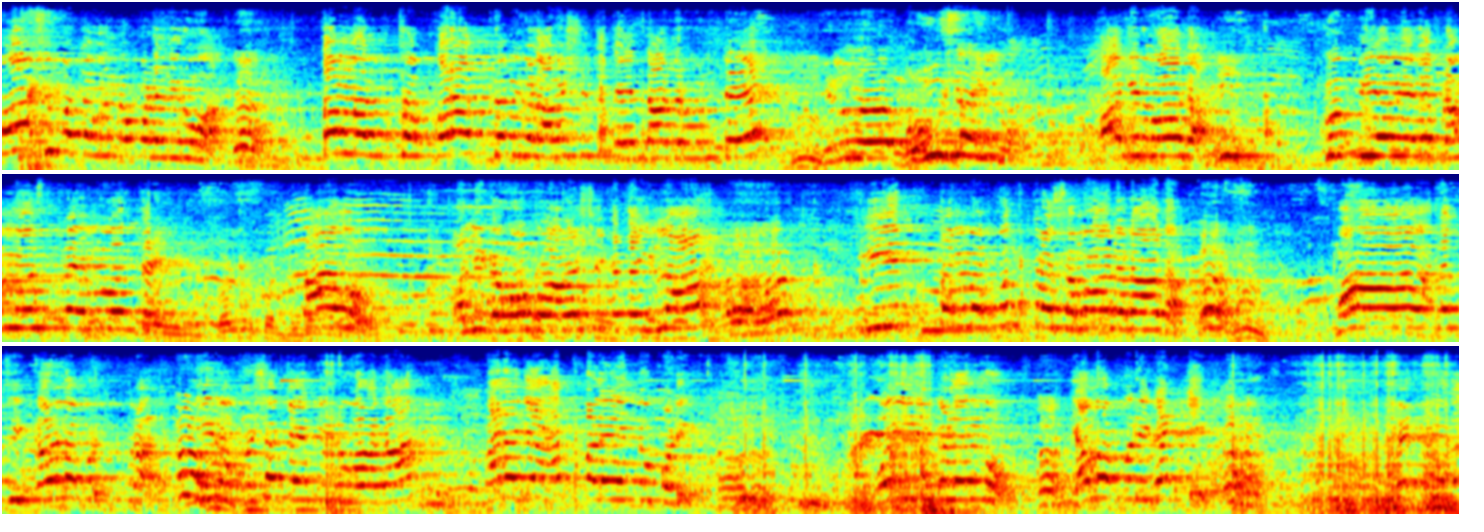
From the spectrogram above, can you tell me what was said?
ಪಾಶುಪಥವನ್ನು ಪಡೆದಿರುವ ತಮ್ಮಂಥ ಪರಾಕ್ರಮಿಗಳ ಅವಶ್ಯಕತೆ ಎಂದಾದರೂ ಉಂಟೆ? ಇಲ್ಲ ಬಹುಶಃ ಇಲ್ಲ. ಹಾಗಿರುವಾಗ ಗುಬ್ಬಿಯ ಮೇಲೆ ಬ್ರಹ್ಮಾಸ್ತ್ರ ಎಂಬುವಂತೆ ತಾವು ಅಲ್ಲಿಗೆ ಹೋಗುವ ಅವಶ್ಯಕತೆ ಇಲ್ಲ? ಈ ತಮ್ಮ ಪುತ್ರ ಸಮಾನನಾದ ಮಹಾರಥಿ ಕರ್ಣಪುತ್ರ ನೀನು ವೃಷಚೇತಿರುವಾಗ ನನಗೆ ಅಪ್ಪಳೆಯನ್ನು ಕೊಡಿ. ವೈರಿಗಳನ್ನು ಯಮಪುರಿ ಗಟ್ಟಿ ಬೆಟ್ಟದ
